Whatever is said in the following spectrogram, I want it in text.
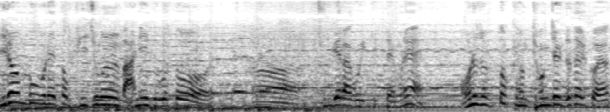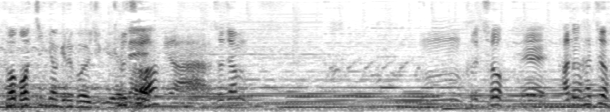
이런 부분에 또 비중을 많이 두고 또 어, 중계를 하고 있기 때문에 어느 정도 또 경, 경쟁도 될 거예요. 더 멋진 경기를 보여주기 위해서. 그렇죠. 야, 그래서 참, 음, 그렇죠. 예, 가능하죠.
